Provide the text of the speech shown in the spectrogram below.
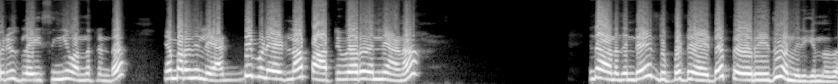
ഒരു ഗ്ലേസിംഗ് വന്നിട്ടുണ്ട്. ഞാൻ പറഞ്ഞില്ലേ അടിപൊളിയായിട്ടുള്ള പാർട്ടി വെയർ തന്നെയാണ്. ഇതാണ് ഇതിന്റെ ദുപ്പട്ടയായിട്ട് പെയർ ചെയ്ത് വന്നിരിക്കുന്നത്.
